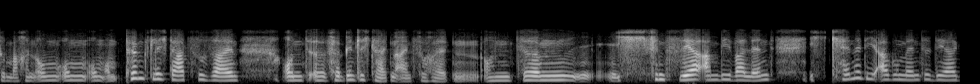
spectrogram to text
zu machen, um, um, um, um pünktlich da zu sein und äh, Verbindlichkeiten einzuhalten. Und ähm, ich finde es sehr ambivalent. Ich kenne die Argumente der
